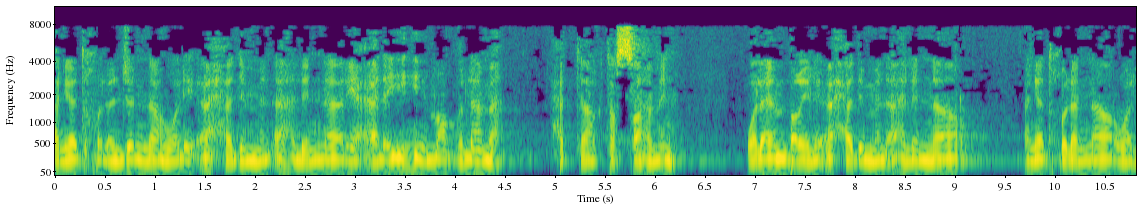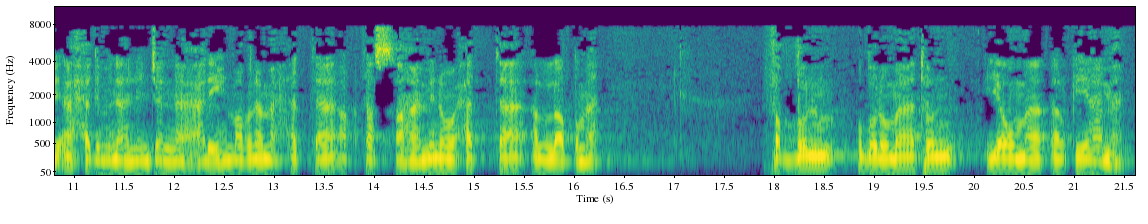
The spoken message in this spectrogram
أن يدخل الجنة ولأحد من أهل النار عليه مظلمة حتى اقتصها منه. ولا ينبغي لأحد من أهل النار أن يدخل النار ولأحد من أهل الجنة عليه مظلمة حتى اقتصها منه حتى اللطمة. فالظلم ظلمات يوم القيامة.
